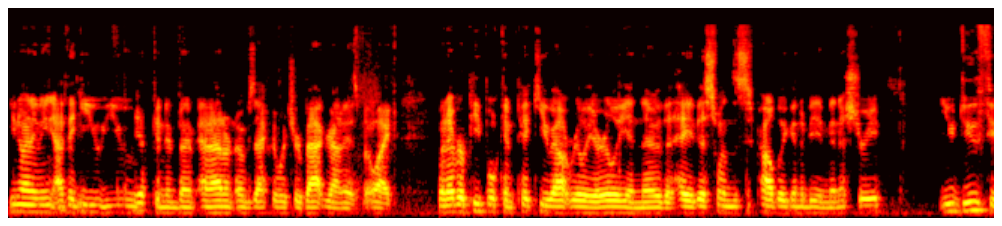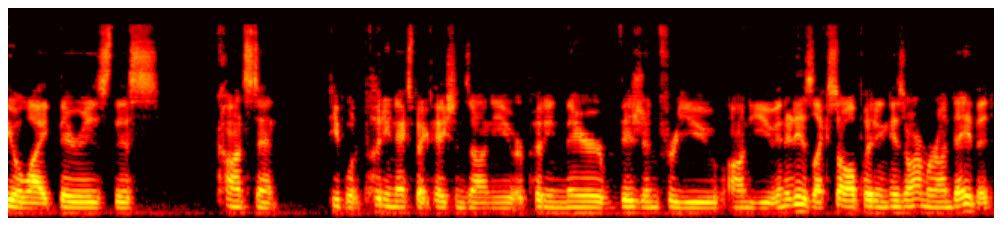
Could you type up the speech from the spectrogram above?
you know what I mean? I think you you Yeah. can, and I don't know exactly what your background is, but like whenever people can pick you out really early and know that hey, this one's probably going to be a ministry, you do feel like there is this constant people are putting expectations on you or putting their vision for you onto you. And it is like Saul putting his armor on David.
